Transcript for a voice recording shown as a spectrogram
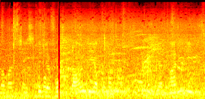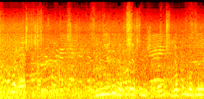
Zaman içerisinde daha önce yapılan yani tarihiyle ilgili 27 defa yapılmış efendim. Yapılmadığı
